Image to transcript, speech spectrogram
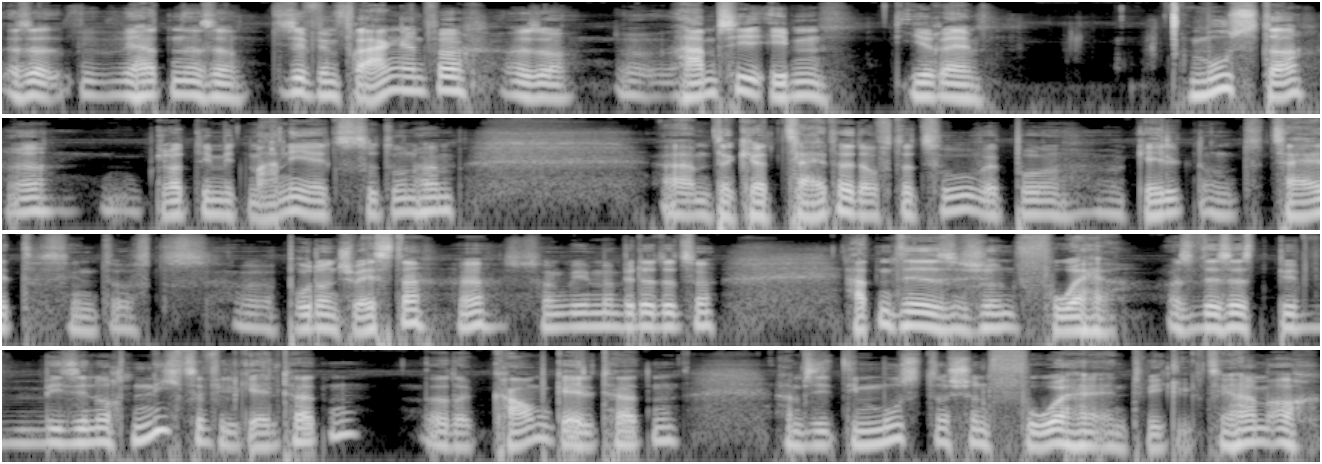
also wir hatten also diese fünf Fragen einfach, also haben Sie eben Ihre Muster, ja, gerade die mit Money jetzt zu tun haben, ähm, da gehört Zeit halt oft dazu, weil Geld und Zeit sind oft äh, Bruder und Schwester, ja, sagen wir immer wieder dazu. Hatten sie das schon vorher. Also das heißt, wie sie noch nicht so viel Geld hatten oder kaum Geld hatten, haben sie die Muster schon vorher entwickelt. Sie haben auch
